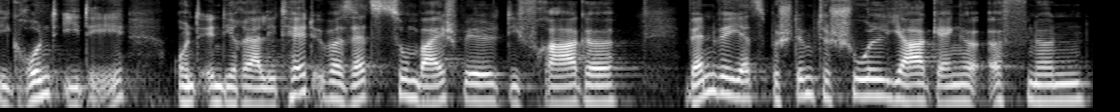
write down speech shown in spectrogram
die Grundidee. Und in die Realität übersetzt zum Beispiel die Frage, wenn wir jetzt bestimmte Schuljahrgänge öffnen,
